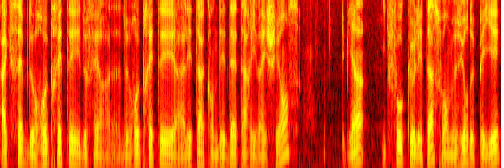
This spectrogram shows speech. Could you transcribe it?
acceptent de reprêter, de faire, à l'État quand des dettes arrivent à échéance, eh bien, il faut que l'État soit en mesure de payer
